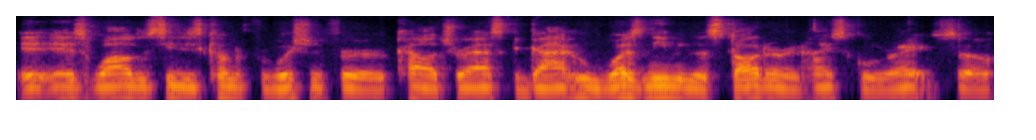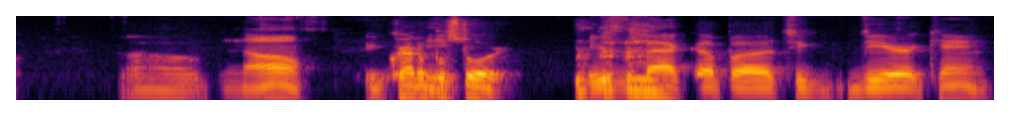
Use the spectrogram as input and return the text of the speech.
it, it's wild to see this come to fruition for Kyle Trask, a guy who wasn't even the starter in high school, right? So, um, no, incredible he, story. he was the backup uh, to D'Eriq King.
